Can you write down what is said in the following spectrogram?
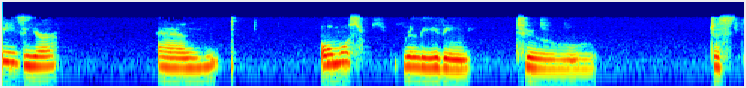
easier and almost relieving to just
